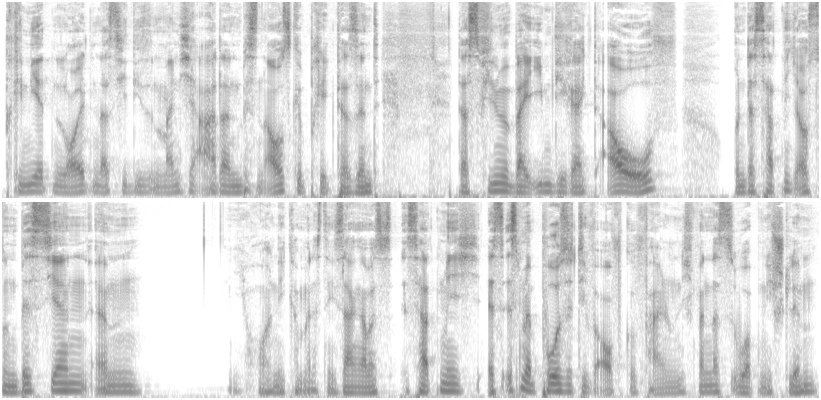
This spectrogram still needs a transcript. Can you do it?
trainierten Leuten, dass hier diese manche Adern ein bisschen ausgeprägter sind. Das fiel mir bei ihm direkt auf und das hat mich auch so ein bisschen, ähm, horny kann man das nicht sagen, aber es, es, hat mich, es ist mir positiv aufgefallen und ich fand das überhaupt nicht schlimm.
